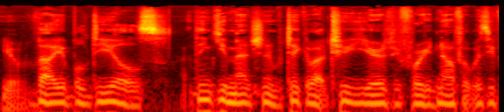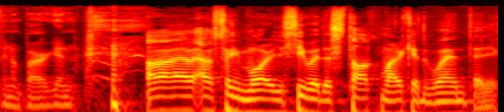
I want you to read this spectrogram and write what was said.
you know, valuable deals. I think you mentioned it would take about two years before you'd know if it was even a bargain. uh, I was talking more. You see where the stock market went, and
